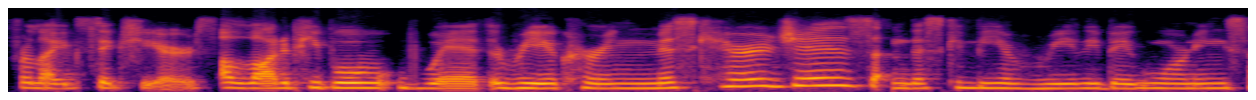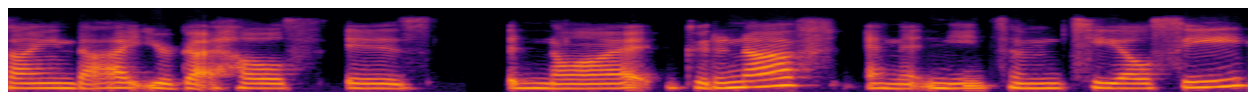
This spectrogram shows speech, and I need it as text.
for like six years. A lot of people with reoccurring miscarriages, this can be a really big warning sign that your gut health is not good enough and that needs some TLC.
